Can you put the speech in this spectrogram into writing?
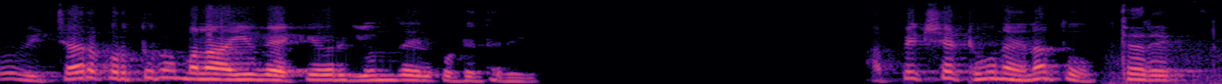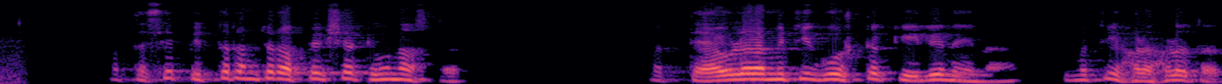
तो विचार करतो ना मला आई व्याकेवर घेऊन जाईल कुठेतरी. अपेक्षा ठेवून आहे ना तो. करेक्ट मग तसे पितर आमच्यावर अपेक्षा ठेवून असतात. मग त्यावेळेला आम्ही ती गोष्ट केली नाही ना मग ती हळहळतात.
